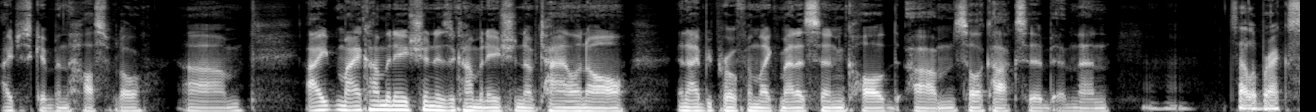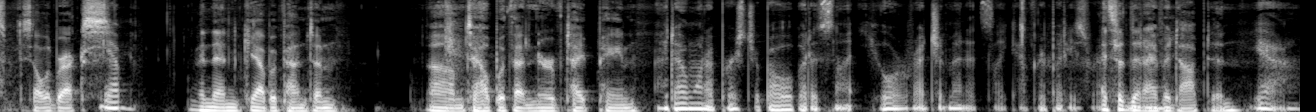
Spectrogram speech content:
I just give them in the hospital. Um, I my combination is a combination of Tylenol and ibuprofen like medicine called um, celecoxib, and then Celebrex. Celebrex, Yep. and then gabapentin um, to help with that nerve type pain. I don't want to burst your bubble, but it's not your regimen. It's like everybody's regimen. I said that I've adopted. yeah.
